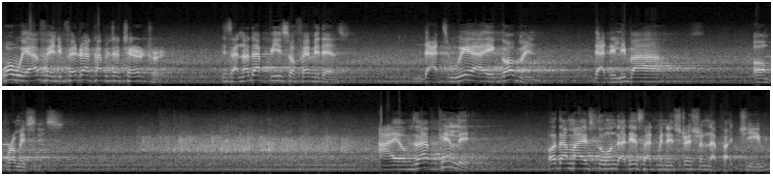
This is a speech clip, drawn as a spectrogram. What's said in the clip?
what we have in the Federal Capital Territory is another piece of evidence that we are a government that delivers on promises. I observe keenly other milestones that this administration have achieved,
